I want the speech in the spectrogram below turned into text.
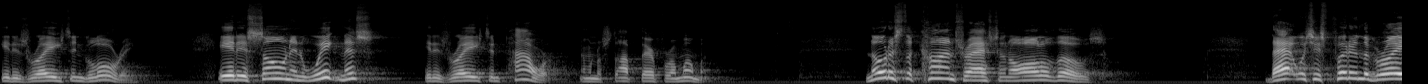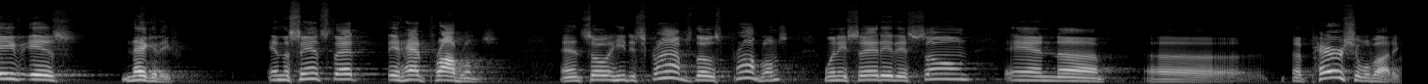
it is raised in glory. It is sown in weakness, it is raised in power. I'm going to stop there for a moment. Notice the contrast in all of those. That which is put in the grave is negative in the sense that it had problems. And so he describes those problems when he said it is sown in uh, uh, a perishable body.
